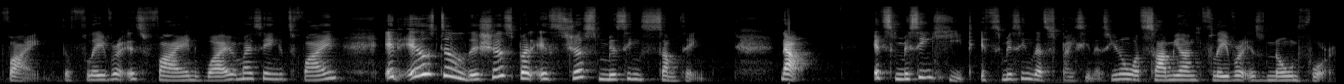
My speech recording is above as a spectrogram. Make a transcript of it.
fine. The flavor is fine. Why am I saying it's fine? It is delicious, but it's just missing something. Now, it's missing heat. It's missing that spiciness. You know what Samyang flavor is known for.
